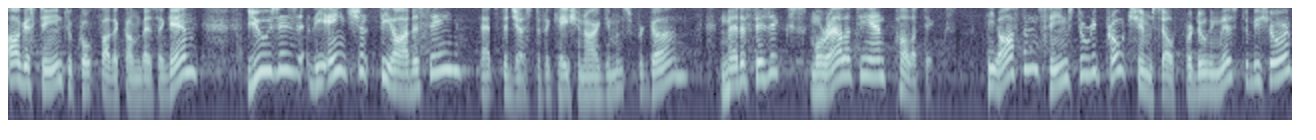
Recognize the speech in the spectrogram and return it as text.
Augustine, to quote Father Combes again, uses the ancient theodicy, that's the justification arguments for God, metaphysics, morality, and politics. He often seems to reproach himself for doing this, to be sure,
